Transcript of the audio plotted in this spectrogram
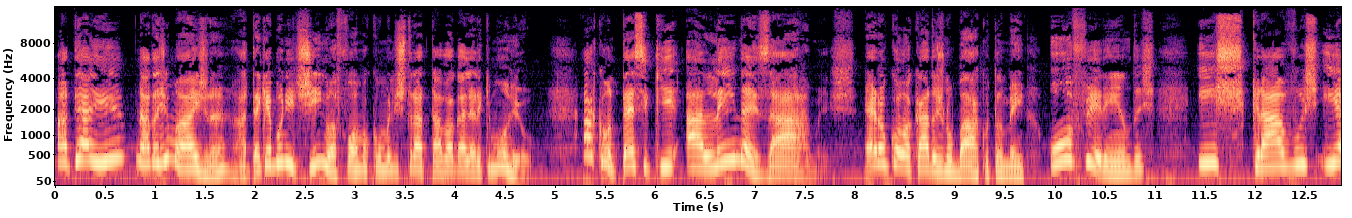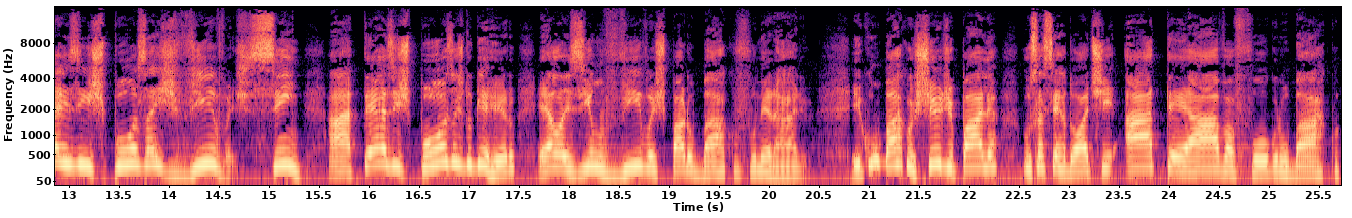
Até aí, nada demais, né? Até que é bonitinho a forma como eles tratavam a galera que morreu. Acontece que, além das armas, eram colocadas no barco também oferendas, escravos e as esposas vivas. Sim, até as esposas do guerreiro, elas iam vivas para o barco funerário. E com o barco cheio de palha, o sacerdote ateava fogo no barco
